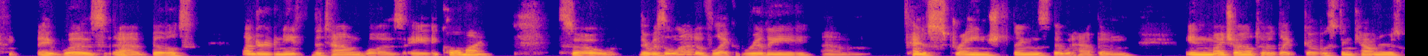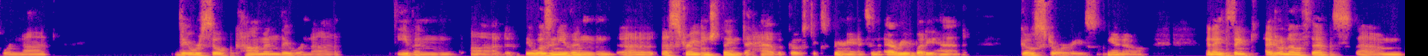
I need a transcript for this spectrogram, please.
it was uh, built underneath the town was a coal mine. So there was a lot of like really um, kind of strange things that would happen in my childhood. Like ghost encounters were not, they were so common, they were not even odd. It wasn't even uh, a strange thing to have a ghost experience, and everybody had ghost stories, you know. And I think I don't know if that's um,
